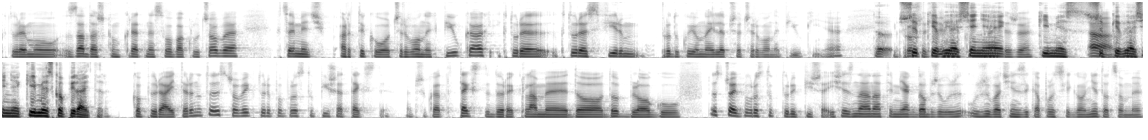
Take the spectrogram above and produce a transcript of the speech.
któremu zadasz konkretne słowa kluczowe. Chcę mieć artykuł o czerwonych piłkach i które, które z firm produkują najlepsze czerwone piłki. Nie? szybkie wyjaśnienie, kim jest, A, szybkie wyjaśnienie, kim jest copywriter. Copywriter, no to jest człowiek, który po prostu pisze teksty. Na przykład teksty do reklamy, do, do blogów. To jest człowiek po prostu, który pisze i się zna na tym, jak dobrze używać języka polskiego, nie to co my.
